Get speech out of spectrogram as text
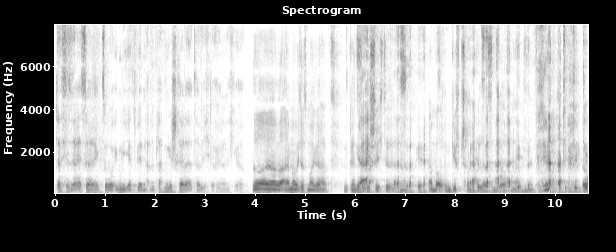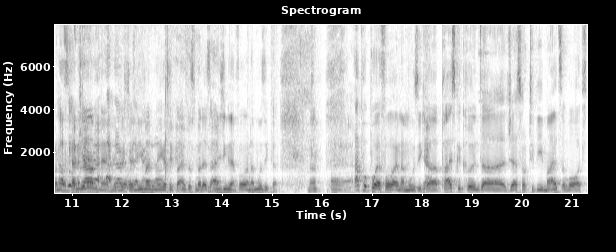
das ist der Rest direkt so, irgendwie jetzt werden alle Platten geschreddert, habe ich glaube ich noch nicht gehabt. so, ja, aber einmal habe ich das mal gehabt. Du kennst Ja. die Geschichte. Ne? So, ja. Haben wir auch im Giftschrank gelassen, die Aufnahmen. Ne? Wollen Ach aber so, keine okay, Namen nennen. Ich ja, möchte ja niemanden negativ beeinflussen, weil er ist eigentlich ein hervorragender Musiker. Ne? Ah, Apropos hervorragender Musiker, preisgekrönter Jazz Rock TV Miles Award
